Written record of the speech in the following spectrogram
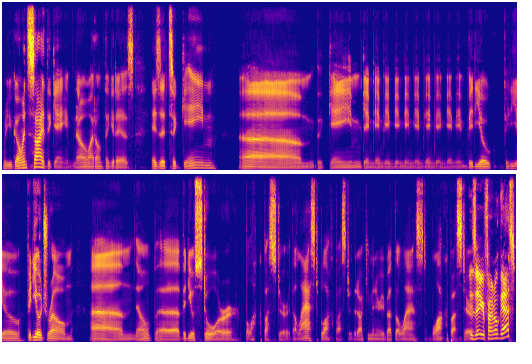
Where you go inside the game? No, I don't think it is. Is it a game? Um, the game, game, game, game, game, game, game, game, game, game, game, video, video, Videodrome. Um, no, uh, video store, Blockbuster, the last Blockbuster, the documentary about the last Blockbuster. Is that your final guess?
